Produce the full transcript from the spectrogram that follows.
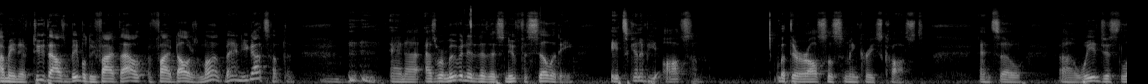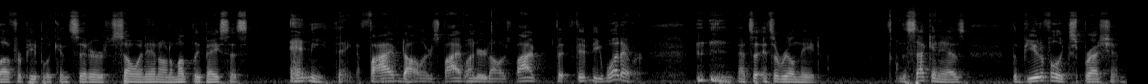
I mean, if two thousand people do five dollars a month, man, you got something. and uh, as we're moving into this new facility, it's going to be awesome. But there are also some increased costs, and so uh, we just love for people to consider sowing in on a monthly basis anything five dollars, five hundred dollars, five fifty, whatever. That's a, it's a real need. The second is the beautiful expression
